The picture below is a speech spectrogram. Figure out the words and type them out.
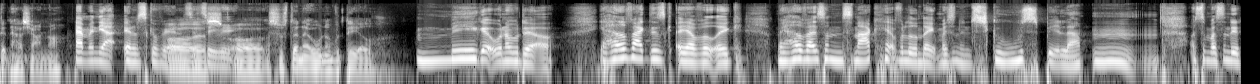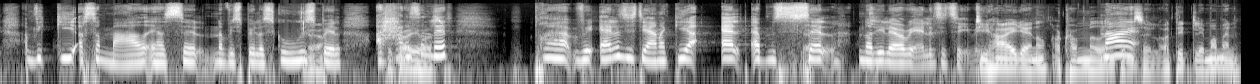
den her genre. Ja, men jeg elsker reality-tv. Og, og synes, den er undervurderet. Mega undervurderet. Jeg havde faktisk, og jeg ved ikke, men jeg havde faktisk sådan en snak her forleden dag med sådan en skuespiller. Mm. Og som var sådan lidt, om vi giver så meget af os selv, når vi spiller skuespil. Ja, og det har det sådan også. lidt, prøv at reality-stjerner giver alt af dem selv, når de laver reality-tv. De har ikke andet at komme med Nej. end dem selv, og det glemmer man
